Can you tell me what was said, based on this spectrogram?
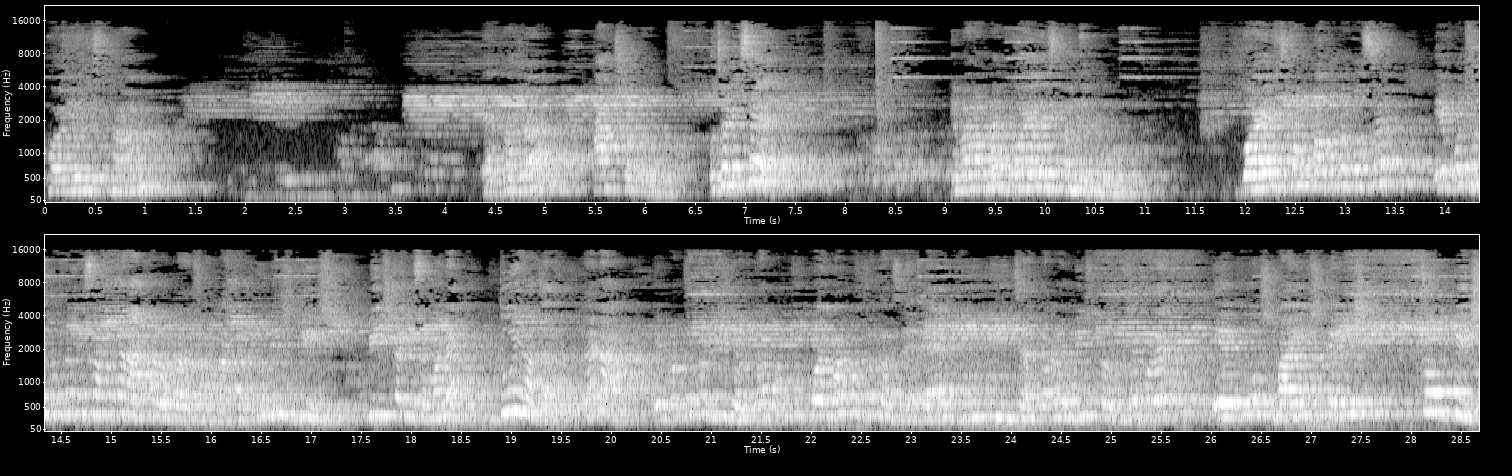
ক্ষয়ের স্থান এক হাজার আটশত বাইশ, তেইশ, চব্বিশ।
